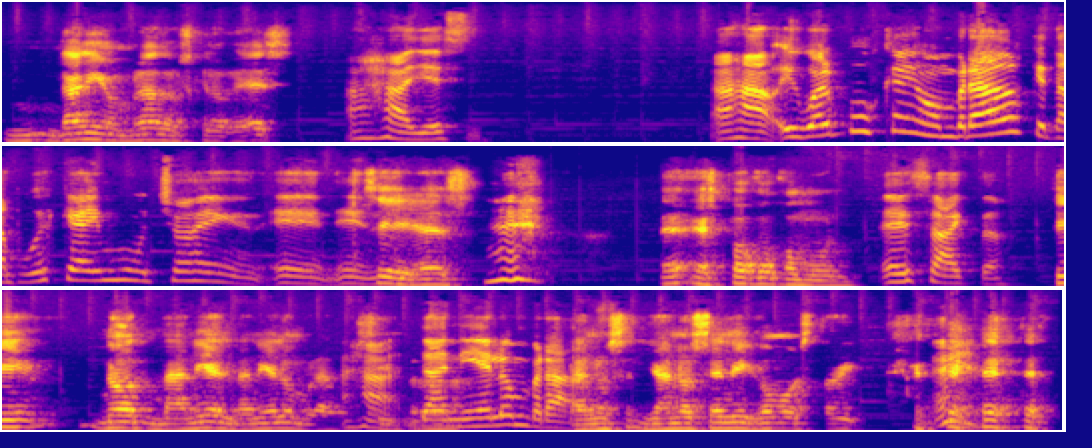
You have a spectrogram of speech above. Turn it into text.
Dani Hombrados creo que es. Ajá, yes. Ajá, igual busca en Hombrados, que tampoco es que hay muchos en... Sí, es. es poco común. Exacto. Sí, no, Daniel, Daniel Hombrados. Ajá, Daniel Hombrados. Ya no, ya no sé ni cómo estoy.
